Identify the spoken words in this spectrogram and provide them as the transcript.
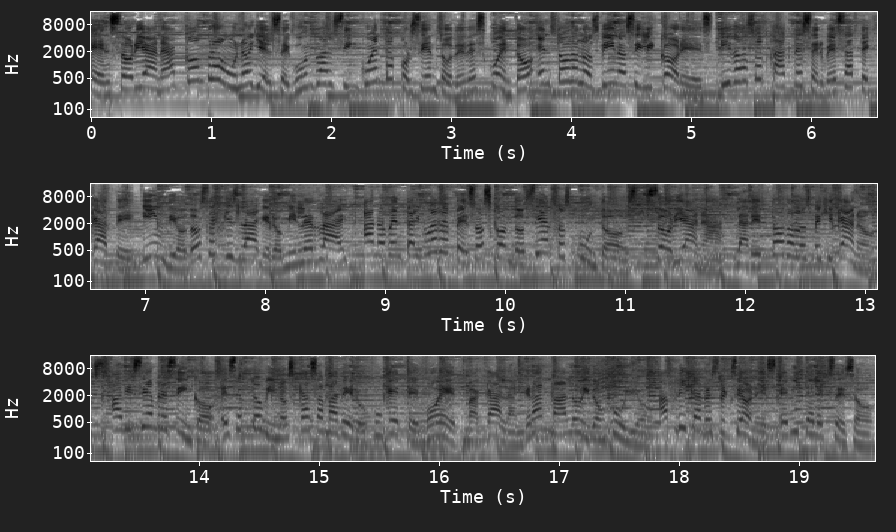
En Soriana, compra uno y el segundo al 50% de descuento en todos los vinos y licores. Y 12 pack de cerveza Tecate, Indio, 2X Lager o Miller Lite a 99 pesos con 200 puntos. Soriana, la de todos los mexicanos. A diciembre 5, excepto vinos Casa Madero, Juguete, Moet, Macallan, Gran Malo y Don Julio. Aplica restricciones, evita el exceso.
